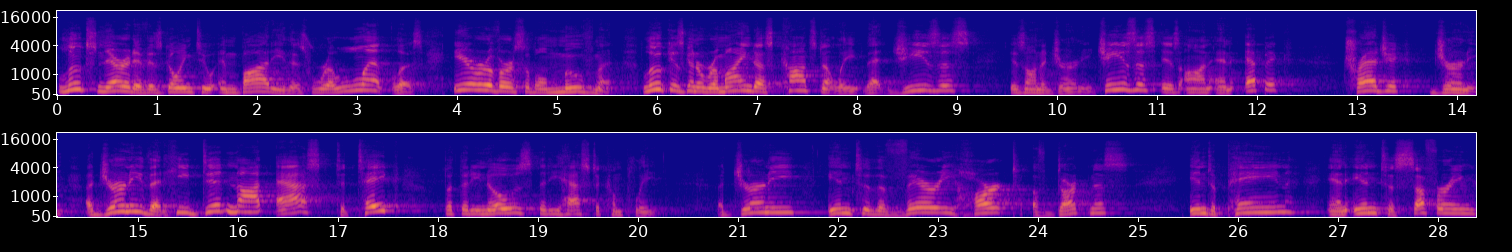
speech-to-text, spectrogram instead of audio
Luke's narrative is going to embody this relentless, irreversible movement. Luke is going to remind us constantly that Jesus is on a journey. Jesus is on an epic, tragic journey, a journey that he did not ask to take, but that he knows that he has to complete. A journey into the very heart of darkness, into pain and into suffering,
